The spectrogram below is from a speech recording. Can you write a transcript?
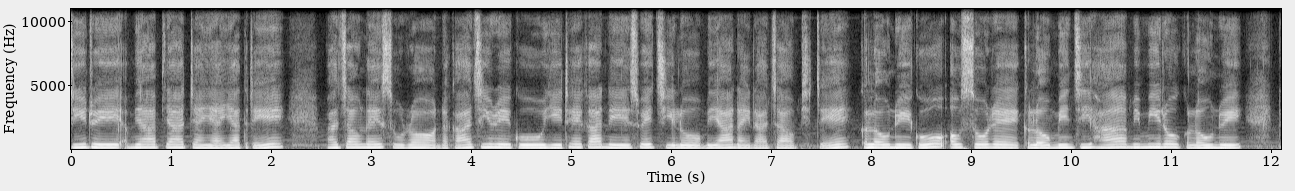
ကြီးတွေအများပြားတန်ရန်ရတဲ့။ဘာကြောင့်လဲဆိုတော့ငကားကြီးတွေကိုရေထဲကနေဆွဲချီလို့မရနိုင်တာကြောင့်ဖြစ်တယ်။ကလုံတွေကိုအုပ်ဆိုးတဲ့ကလုံမင်းကြီးဟာမိမိတို့ကလုံတွေင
